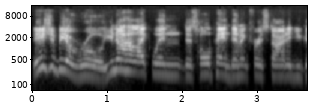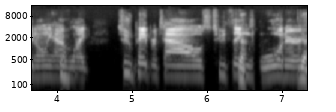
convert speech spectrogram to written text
there should be a rule. You know how like when this whole pandemic first started, you could only have like two paper towels, two things of water. Yeah.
